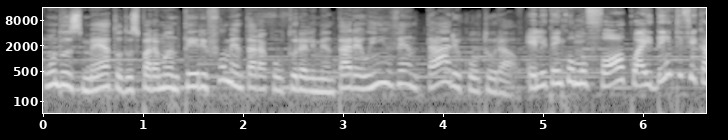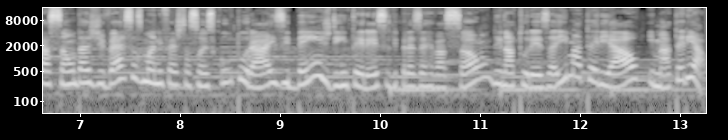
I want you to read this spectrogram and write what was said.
Um dos métodos para manter e fomentar a cultura alimentar é o inventário cultural. Ele tem como foco a identificação das diversas manifestações culturais e bens de interesse de preservação de natureza imaterial e material.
